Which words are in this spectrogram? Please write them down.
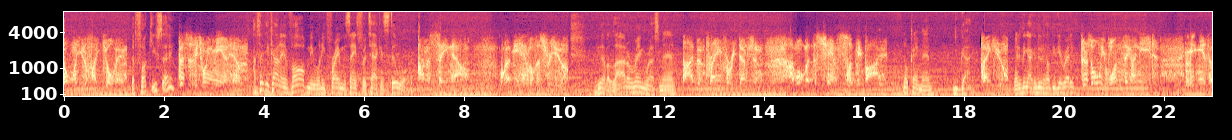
don't want you to fight Killbane. The fuck you say? This is between me and him. I think he kind of involved me when he framed the Saints for attacking Stillwater. I'm a Saint now. Let me handle this for you. You have a lot of ring rust, man. I've been praying for redemption. I won't let this chance slip me by. Okay, man. You got it. Thank you. Anything I can do to help you get ready? There's only one thing I need. Meet me at the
